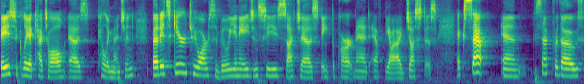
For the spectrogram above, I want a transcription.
basically a catch-all, as Kelly mentioned, but it's geared to our civilian agencies such as State Department, FBI, Justice, except and except for those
